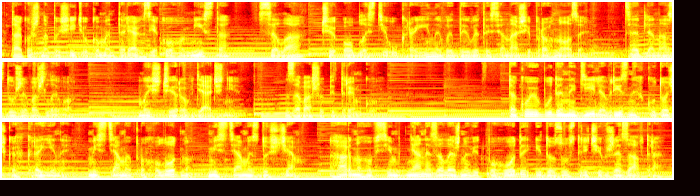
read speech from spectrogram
Також напишіть у коментарях, з якого міста, села чи області України ви дивитеся наші прогнози. Це для нас дуже важливо. Ми щиро вдячні за вашу підтримку. Такою буде неділя в різних куточках країни, місцями прохолодно, місцями з дощем. Гарного всім дня незалежно від погоди і до зустрічі вже завтра.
